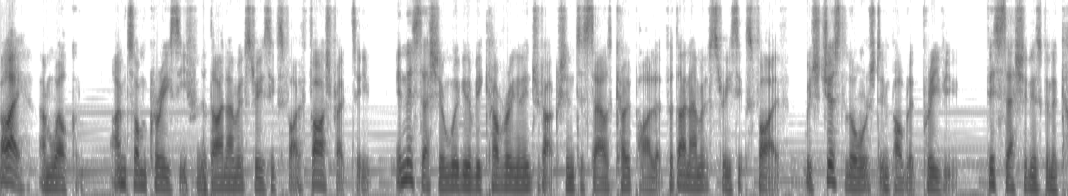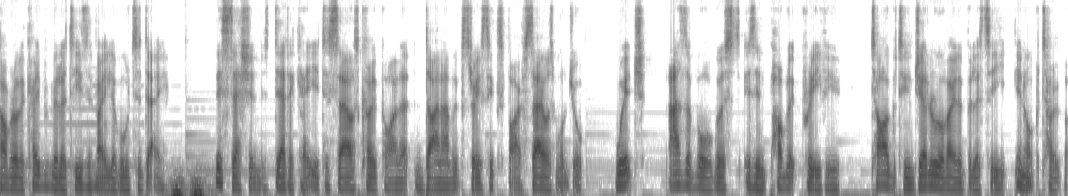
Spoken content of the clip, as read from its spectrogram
Hi, and welcome. I'm Tom Carrisi from the Dynamics 365 Fast Track team. In this session, we're going to be covering an introduction to Sales Copilot for Dynamics 365, which just launched in public preview. This session is going to cover the capabilities available today. This session is dedicated to Sales Copilot and Dynamics 365 Sales module, which, as of August, is in public preview, targeting general availability in October.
